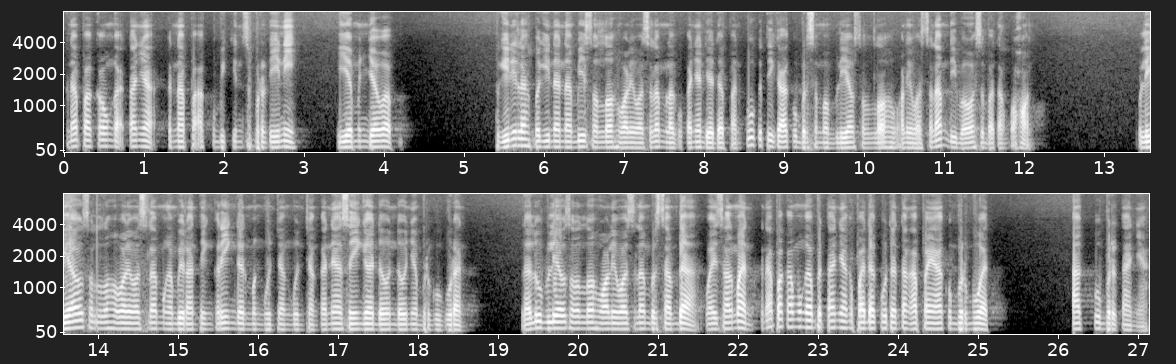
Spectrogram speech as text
kenapa kau enggak tanya kenapa aku bikin seperti ini? Ia menjawab, Beginilah baginda Nabi Shallallahu Alaihi Wasallam melakukannya di hadapanku ketika aku bersama beliau Shallallahu Alaihi Wasallam di bawah sebatang pohon. Beliau Shallallahu Alaihi Wasallam mengambil ranting kering dan mengguncang-guncangkannya sehingga daun-daunnya berguguran. Lalu beliau Shallallahu Alaihi Wasallam bersabda, Wahai Salman, kenapa kamu nggak bertanya kepadaku tentang apa yang aku berbuat? Aku bertanya,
